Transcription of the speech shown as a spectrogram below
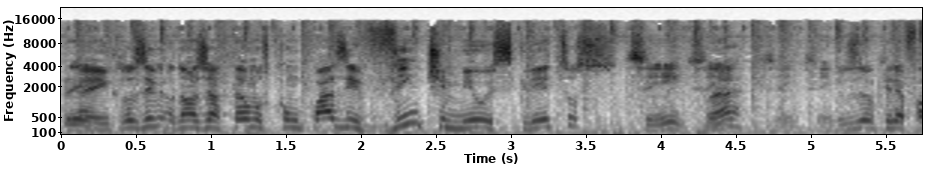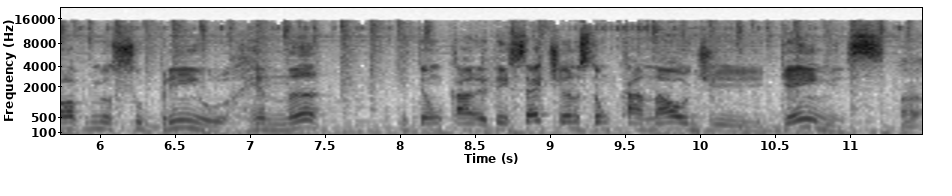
pre- É, inclusive, nós já estamos com quase 20 mil inscritos. Sim, sim, né? sim, sim. Inclusive, eu queria falar pro meu sobrinho, Renan, que tem um ele tem 7 anos, tem um canal de games, Ah.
